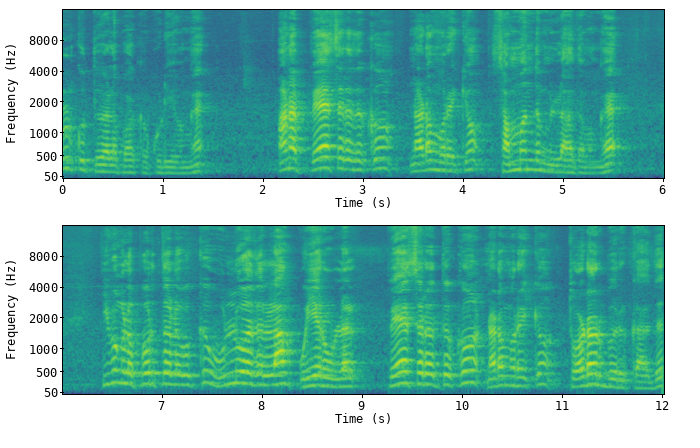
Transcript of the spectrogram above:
உள்குத்து வேலை பார்க்கக்கூடியவங்க ஆனால் பேசுகிறதுக்கும் நடைமுறைக்கும் சம்பந்தம் இல்லாதவங்க. இவங்களை பொறுத்தளவுக்கு உள்ளுவதெல்லாம் உயர் உள்ளல். பேசுகிறதுக்கும் நடைமுறைக்கும் தொடர்பு இருக்காது.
